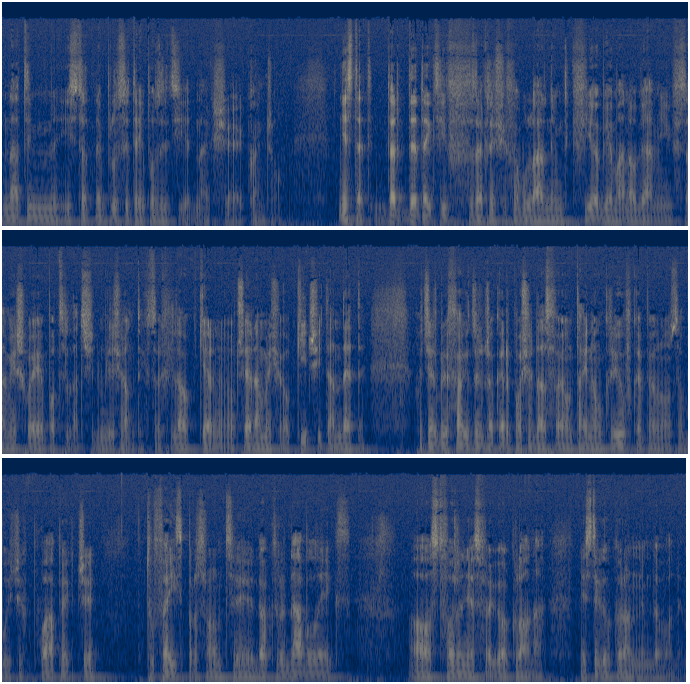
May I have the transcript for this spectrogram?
Na tym istotne plusy tej pozycji jednak się kończą. Niestety, Dark Detective w zakresie fabularnym tkwi obiema nogami w zamieszłej epoce lat 70. Co chwilę ocieramy się o kicz i tandety. Chociażby fakt, że Joker posiada swoją tajną kryjówkę pełną zabójczych pułapek, czy Two-Face proszący Dr. Double X o stworzenie swojego klona jest tego koronnym dowodem.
